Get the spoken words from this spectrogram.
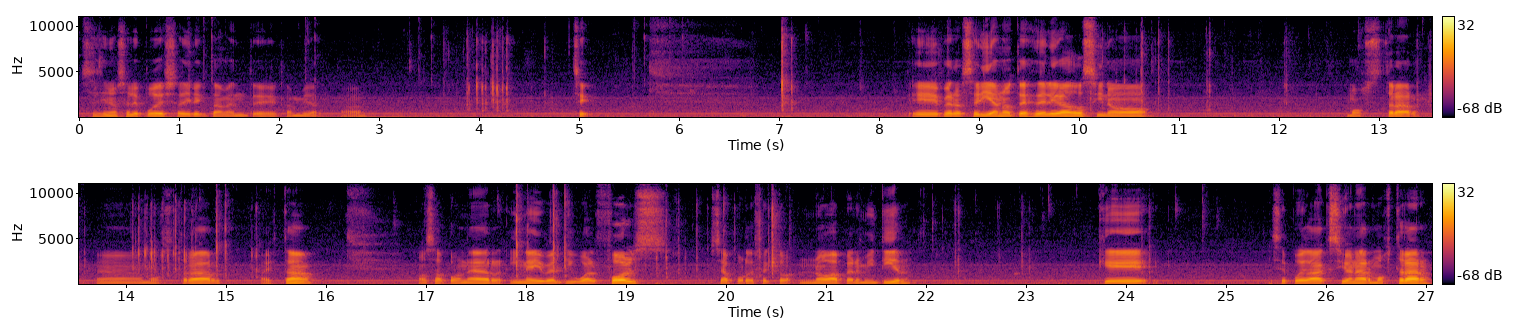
No sé si no se le puede ya directamente cambiar. A ver. Sí. Eh, pero sería no test delegado, sino mostrar. Eh, mostrar. Ahí está. Vamos a poner enable igual false. O sea, por defecto no va a permitir que se pueda accionar mostrar.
